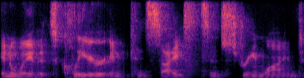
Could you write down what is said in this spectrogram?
in a way that's clear and concise and streamlined.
